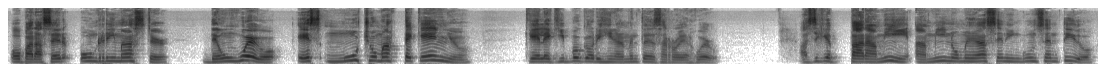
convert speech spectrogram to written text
o para hacer un remaster de un juego es mucho más pequeño que el equipo que originalmente desarrolla el juego. Así que para mí, a mí no me hace ningún sentido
